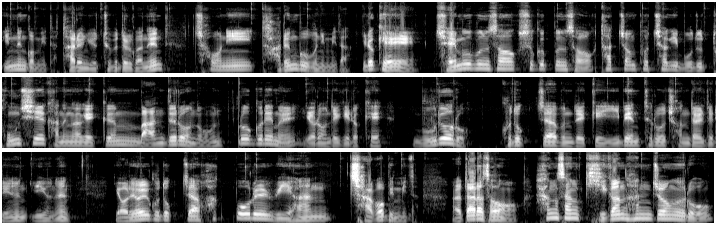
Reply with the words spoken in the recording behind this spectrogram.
있는 겁니다. 다른 유튜브들과는 차원이 다른 부분입니다. 이렇게 재무 분석, 수급 분석, 타점 포착이 모두 동시에 가능하게끔 만들어 놓은 프로그램을 여러분들께 이렇게 무료로 구독자분들께 이벤트로 전달드리는 이유는 열혈 구독자 확보를 위한 작업입니다. 아, 따라서 항상 기간 한정으로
